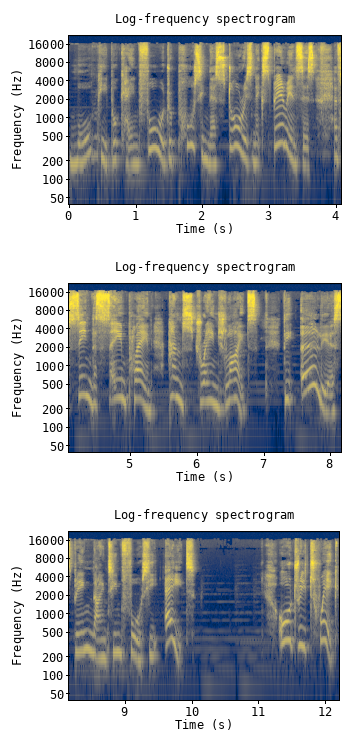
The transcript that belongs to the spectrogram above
more people came forward reporting their stories and experiences of seeing the same plane and strange lights, the earliest being 1948. Audrey Twigg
